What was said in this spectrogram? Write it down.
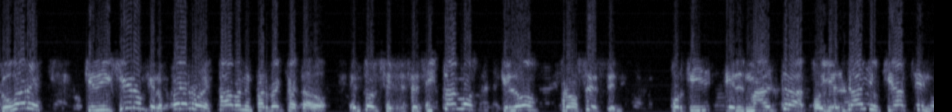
lugares que dijeron que los perros estaban en perfecto estado. Entonces necesitamos que los procesen, porque el maltrato y el daño que hacen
